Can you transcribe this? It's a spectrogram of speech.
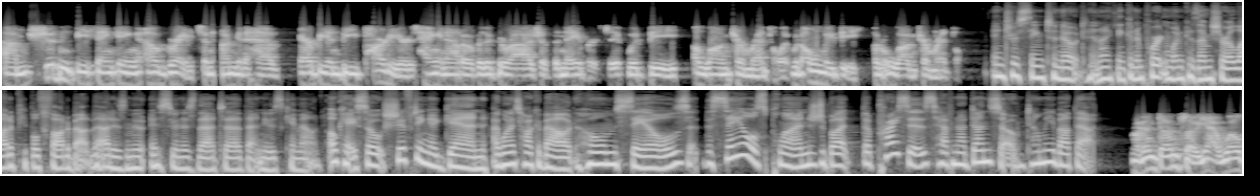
um, shouldn't be thinking, oh, great, so now I'm going to have Airbnb partiers hanging out over the garage of the neighbors. It would be a long term rental. It would only be a long term rental. Interesting to note, and I think an important one because I'm sure a lot of people thought about that as, as soon as that uh, that news came out. Okay, so shifting again, I want to talk about home sales. The sales plunged, but the prices have not done so. Tell me about that. I haven't done so. Yeah. Well,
